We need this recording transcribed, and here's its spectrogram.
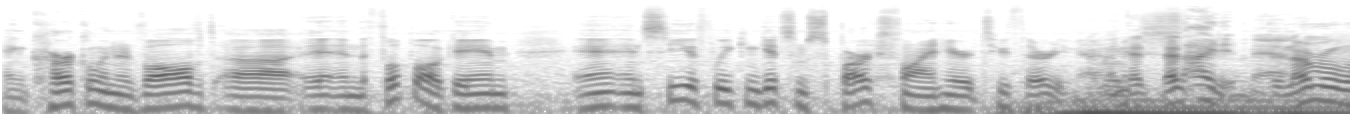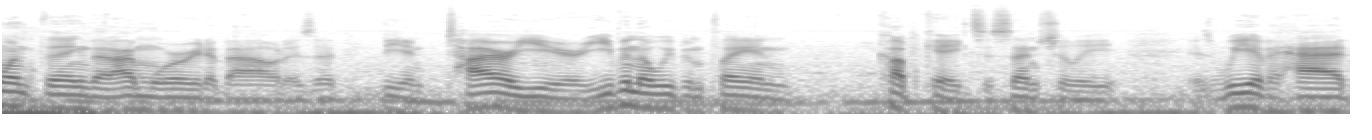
and Kirklin involved uh, in the football game and, and see if we can get some sparks flying here at 2.30, man. I mean, I'm excited, man. The number one thing that I'm worried about is that the entire year, even though we've been playing cupcakes essentially, is we have had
